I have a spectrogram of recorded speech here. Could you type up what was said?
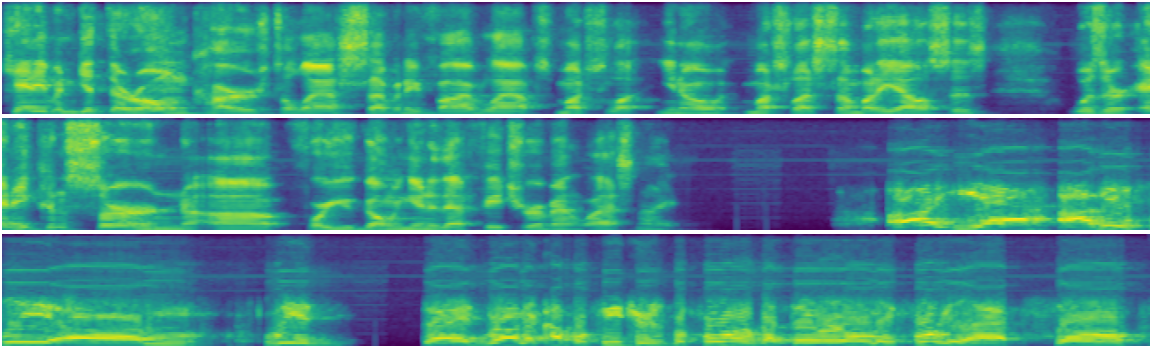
can't even get their own cars to last 75 laps, much less you know much less somebody else's. Was there any concern uh, for you going into that feature event last night? Uh, yeah, obviously, um, we had I had run a couple features before, but they were only 40 laps. So,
